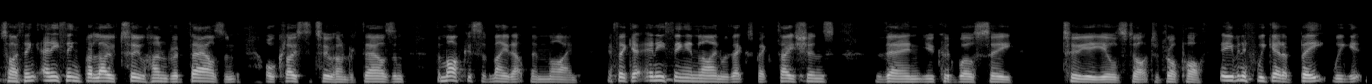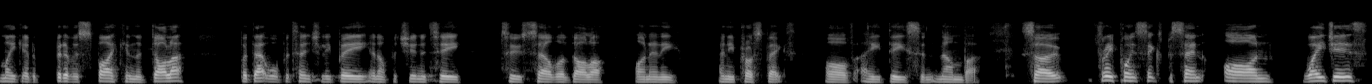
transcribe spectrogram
So I think anything below 200,000 or close to 200,000, the markets have made up their mind. If they get anything in line with expectations, then you could well see two-year yields start to drop off. Even if we get a beat, we get, may get a bit of a spike in the dollar, but that will potentially be an opportunity to sell the dollar on any any prospect of a decent number. So 3.6% on wages,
